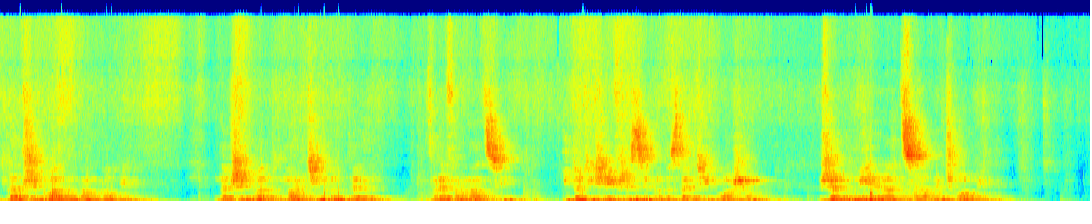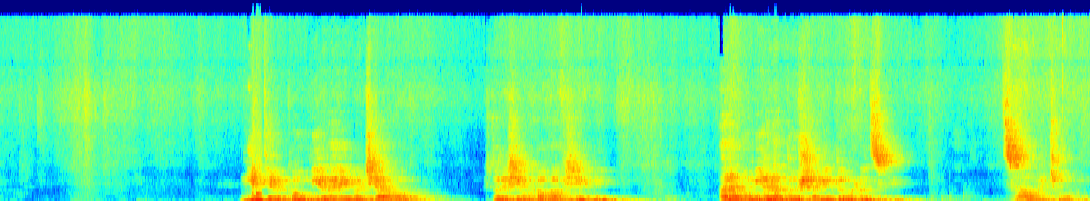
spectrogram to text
dla przykładu Wam powiem. Na przykład Marcin Luther w reformacji i do dzisiaj wszyscy protestanci głoszą, że umiera cały człowiek. Nie tylko umiera jego ciało, które się chowa w ziemi, ale umiera dusza i duch ludzki. Cały człowiek.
